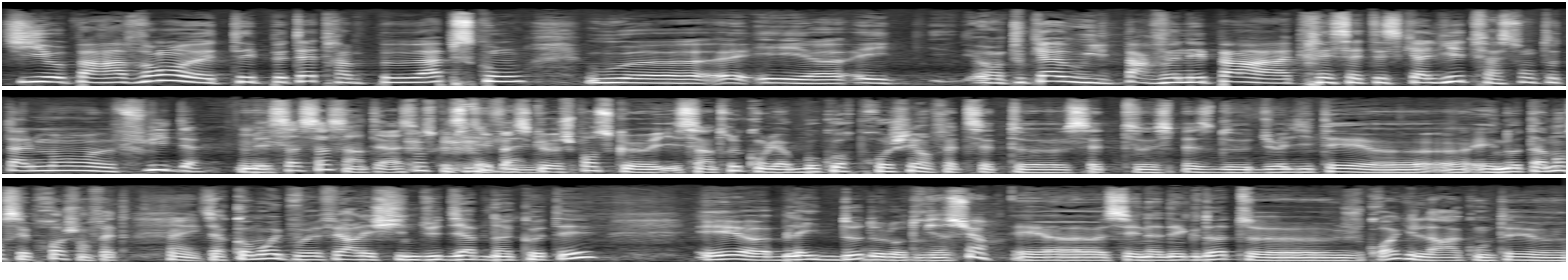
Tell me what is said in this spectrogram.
qui auparavant était peut-être un peu abscon ou et, et en tout cas où il parvenait pas à créer cet escalier de façon totalement euh, fluide. Mais ça, ça c'est intéressant ce que tu dis parce que je pense que c'est un truc qu'on lui a beaucoup reproché en fait cette euh, cette espèce de dualité euh, euh, et notamment ses proches en fait. Oui. C'est-à-dire comment il pouvait faire les Chines du diable d'un côté et euh, Blade 2 de l'autre. Bien sûr. Et euh, c'est une anecdote, euh, je crois qu'il l'a raconté euh,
